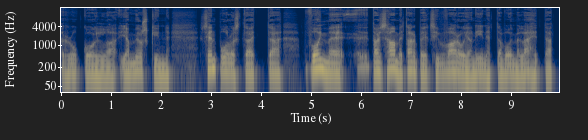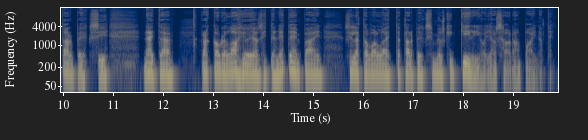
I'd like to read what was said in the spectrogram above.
rukoilla ja myöskin sen puolesta, että voimme tai saamme tarpeeksi varoja niin, että voimme lähettää tarpeeksi näitä rakkauden lahjoja sitten eteenpäin sillä tavalla, että tarpeeksi myöskin kirjoja saadaan painatettua.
